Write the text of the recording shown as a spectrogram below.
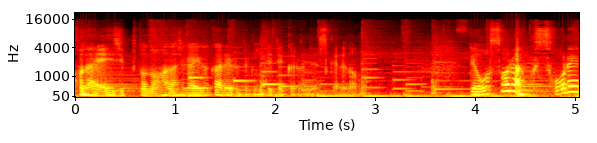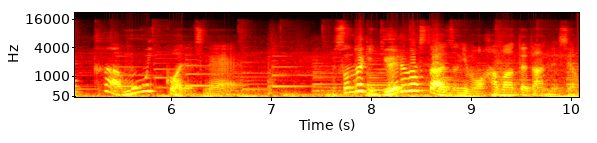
古代エジプトのお話が描かれる時に出てくるんですけれども。で、おそらくそれか、もう一個はですね、その時デュエルマスターズにもハマってたんですよ。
